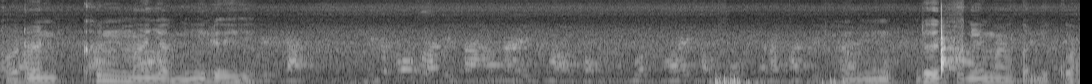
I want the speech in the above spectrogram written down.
เขาเดินขึ้นมาอย่างนี้เลยผมเดินตัวนี้มาก่อนดีกว่า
